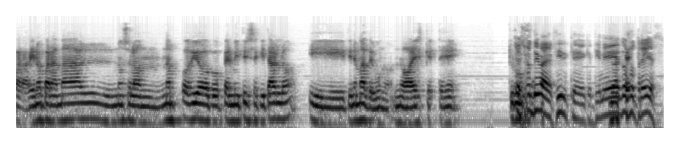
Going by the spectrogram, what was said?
para bien o para mal, no se lo han, no han podido permitirse quitarlo y tiene más de uno. No es que esté eso te iba a decir, que, tiene dos o tres.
